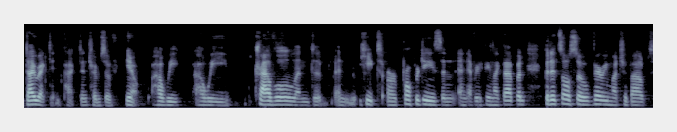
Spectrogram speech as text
direct impact in terms of you know how we how we travel and uh, and heat our properties and, and everything like that. But but it's also very much about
